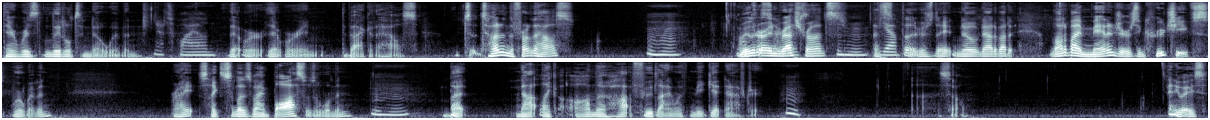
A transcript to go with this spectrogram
there was little to no women That's wild. that were that were in the back of the house. T- ton in the front of the house. Mm-hmm. Women are in restaurants. Mhm, That's, yeah. There's no- doubt about it. A lot of my managers and crew chiefs were women. Right? It's like sometimes my boss was a woman, Mm-hmm. but not like on the hot food line with me getting after it. Hmm. Uh, so, anyways,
